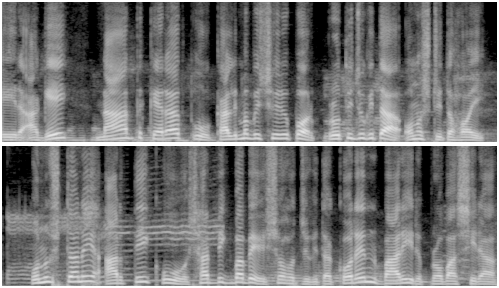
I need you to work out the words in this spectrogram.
এর আগে নাদ, কেরাত ও কালিমা বিষয়ের উপর প্রতিযোগিতা অনুষ্ঠিত হয়। অনুষ্ঠানে আর্থিক ও সার্বিকভাবে সহযোগিতা করেন বাড়ির প্রবাসীরা।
